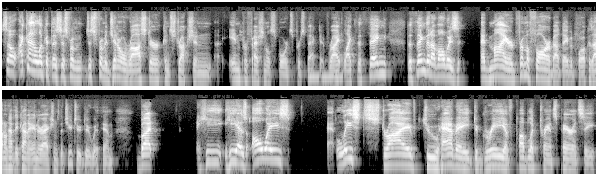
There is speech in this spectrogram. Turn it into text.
So I kind of look at this just from just from a general roster construction in professional sports perspective, right? Like the thing, the thing that I've always admired from afar about David Poile, because I don't have the kind of interactions that you two do with him, but he he has always at least strive to have a degree of public transparency,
